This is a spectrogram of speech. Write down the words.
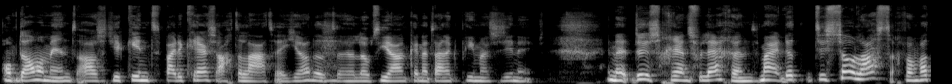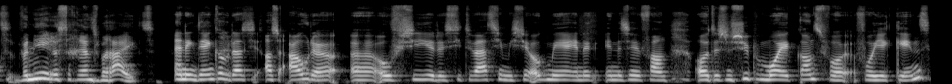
op dat moment als het je kind bij de crash achterlaat, weet je. Dat uh, loopt hij aan en uiteindelijk prima zijn zin heeft. En uh, dus grensverleggend. Maar dat, het is zo lastig. Van wat, wanneer is de grens bereikt? En ik denk ook dat als ouder uh, overzie je de situatie misschien ook meer in de, in de zin van... oh, het is een super mooie kans voor, voor je kind.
